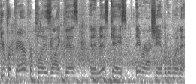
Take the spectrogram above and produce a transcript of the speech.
you prepare for plays like this, and in this case, they were actually able to win it.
